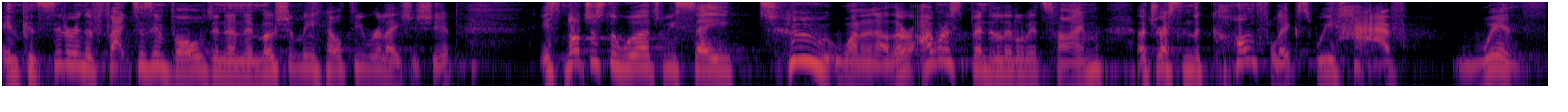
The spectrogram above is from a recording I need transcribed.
in considering the factors involved in an emotionally healthy relationship, it's not just the words we say to one another. I want to spend a little bit of time addressing the conflicts we have with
